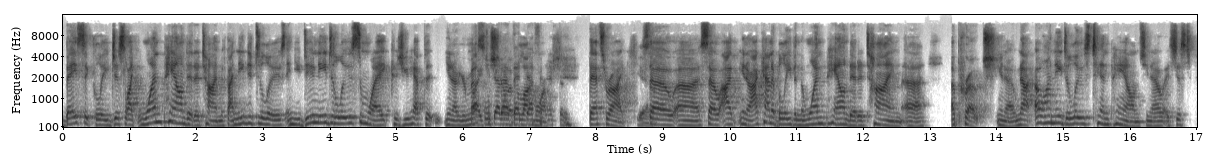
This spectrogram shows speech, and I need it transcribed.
basically just like one pound at a time if i needed to lose and you do need to lose some weight because you have to you know your muscles right, you show up a lot definition. more that's right. Yeah. so uh, so i you know i kind of believe in the one pound at a time uh, approach you know not oh i need to lose 10 pounds you know it's just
